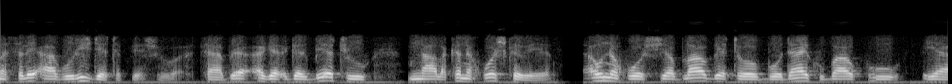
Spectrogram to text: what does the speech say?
مەسەلەی ئابووریش دێتە پێشەوە کابرا ئەگەر گەر بێت و مناڵەکە نەخۆش کەوێ ئەو نەخۆشیە بڵاو بێتەوە بۆ دایک و باوک و یا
